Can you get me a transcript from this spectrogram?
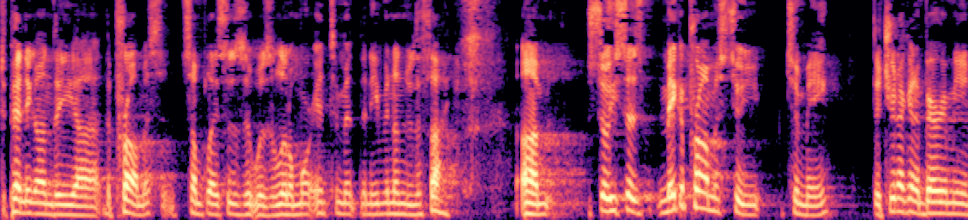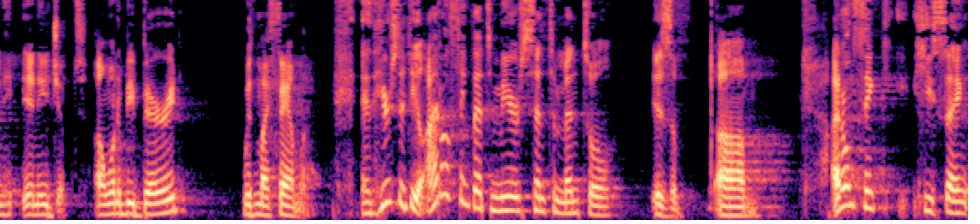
depending on the uh, the promise, in some places it was a little more intimate than even under the thigh. Um, so he says, "Make a promise to you, to me that you're not going to bury me in, in Egypt. I want to be buried with my family." And here's the deal: I don't think that's mere sentimentalism. Um, I don't think he's saying,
